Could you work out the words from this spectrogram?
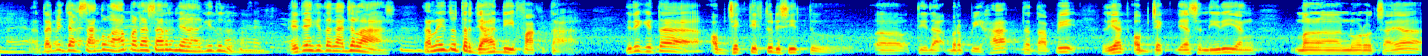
Nah, tapi Jaksa Agung apa dasarnya gitu loh. Itu yang kita nggak jelas. Karena itu terjadi fakta. Jadi kita objektif tuh di situ. Eh, tidak berpihak tetapi lihat objeknya sendiri yang menurut saya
